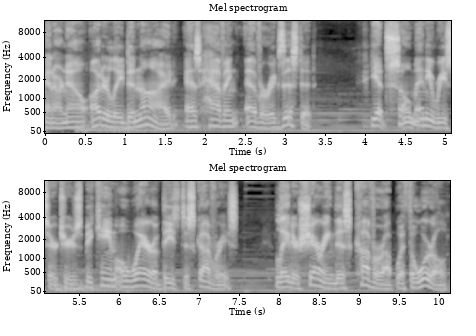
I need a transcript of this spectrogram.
and are now utterly denied as having ever existed. Yet so many researchers became aware of these discoveries, later sharing this cover-up with the world.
